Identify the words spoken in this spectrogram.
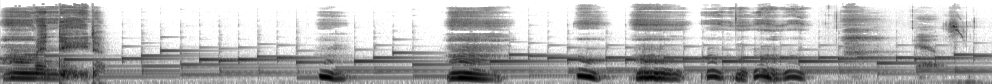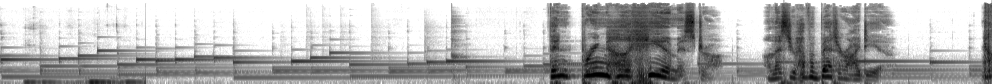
Hmm, indeed. Hmm. Hmm. Hmm. Hmm. Hmm. Hmm. Hmm. hmm. Yes. Then bring her here, Mystra, unless you have a better idea.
